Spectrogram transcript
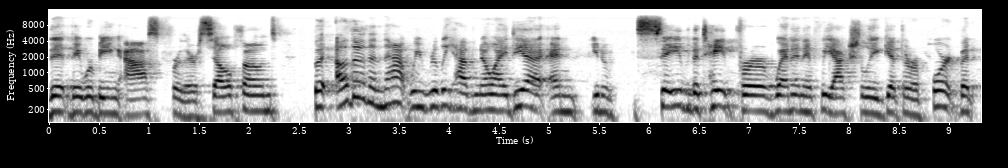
that they were being asked for their cell phones. But other than that, we really have no idea. And, you know, save the tape for when and if we actually get the report. But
